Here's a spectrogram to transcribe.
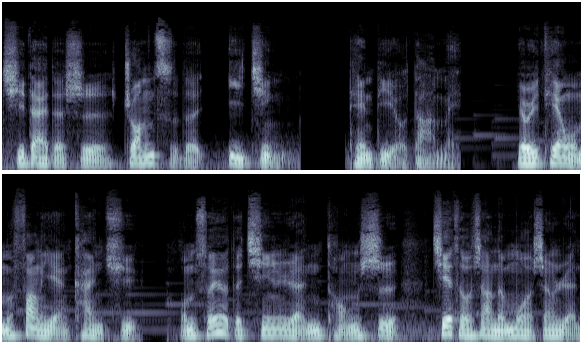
期待的是庄子的意境：天地有大美。”有一天，我们放眼看去，我们所有的亲人、同事、街头上的陌生人，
